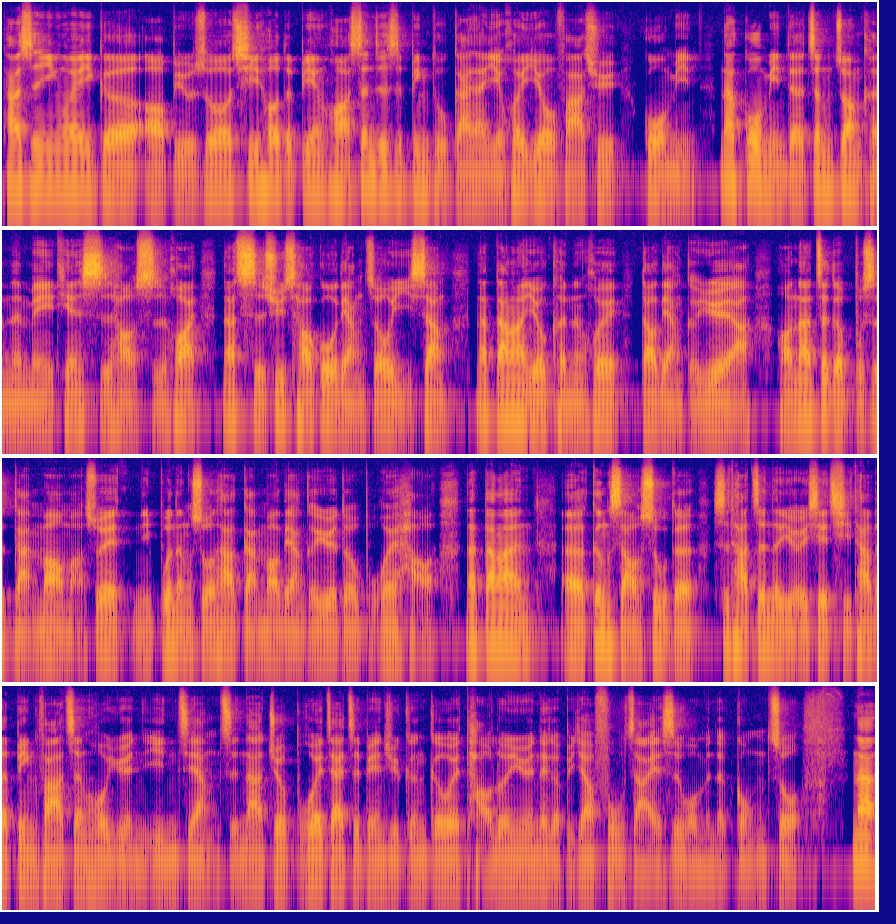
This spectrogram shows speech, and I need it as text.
它是因为一个哦，比如说气候的变化，甚至是病毒感染也会诱发去过敏。那过敏的症状可能每一天时好时坏，那持续超过两周以上，那当然有可能会到两个月啊。哦，那这个不是感冒嘛，所以你不能说他感冒两个月都不会好。那当然，呃，更少数的是他真的有一些其他的并发症或原因这样子，那就不会在这边去跟各位讨论，因为那个比较复杂，也是我们的工作。那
